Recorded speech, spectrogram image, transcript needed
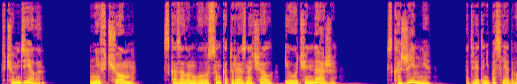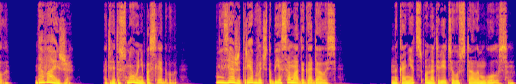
в чем дело?» «Ни в чем», — сказал он голосом, который означал «и очень даже». «Скажи мне». Ответа не последовало. «Давай же». Ответа снова не последовало. «Нельзя же требовать, чтобы я сама догадалась». Наконец он ответил усталым голосом.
